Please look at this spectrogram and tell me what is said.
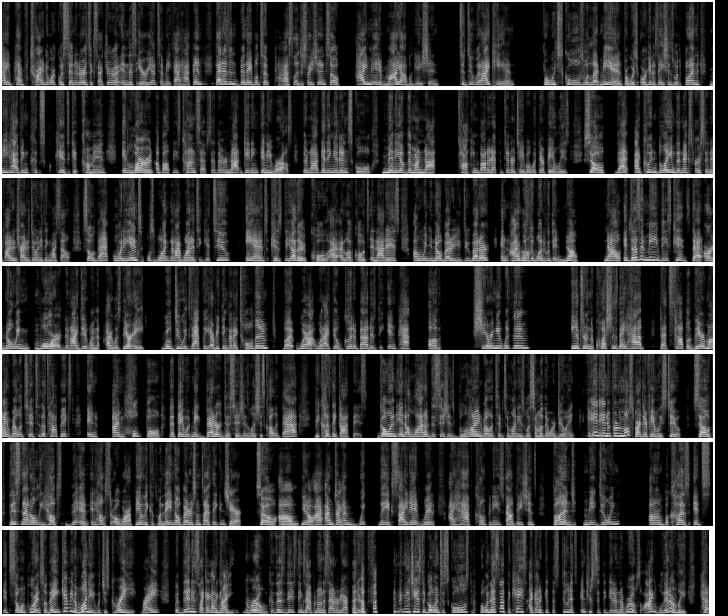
I have tried to work with senators, et cetera, in this area to make that happen. That hasn't been able to pass legislation. So I made it my obligation to do what I can for which schools would let me in, for which organizations would fund me having kids get come in and learn about these concepts that they're not getting anywhere else. They're not getting it in school. Many of them are not talking about it at the dinner table with their families. So that I couldn't blame the next person if I didn't try to do anything myself. So that audience was one that I wanted to get to. And because the other quote, I, I, love quotes, and that is, um, when you know better, you do better. And I was the one who didn't know. Now, it doesn't mean these kids that are knowing more than I did when I was their age will do exactly everything that I told them. But where I, what I feel good about is the impact of sharing it with them, answering the questions they have that's top of their mind relative to the topics. And I'm hopeful that they would make better decisions, let's just call it that, because they got this. Going in a lot of decisions blind relative to money is what some of them were doing. And, and for the most part, their families too. So this not only helps them, it helps their overall family because when they know better, sometimes they can share. So, um, you know, I, I'm right. I'm wickedly excited when I have companies, foundations fund me doing um because it's it's so important. So they give me the money which is great right? But then it's like i gotta get right. in the room because these things happen on a saturday afternoon. Get a chance to go into schools but when that's not the case i got to get the students interested to get in the room. So i literally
